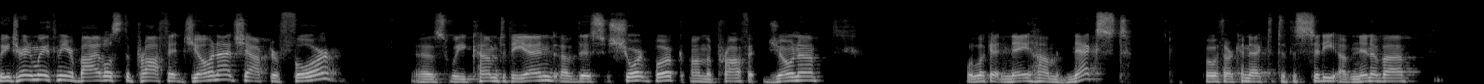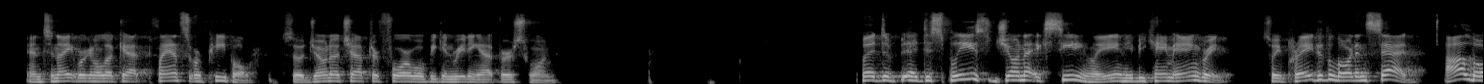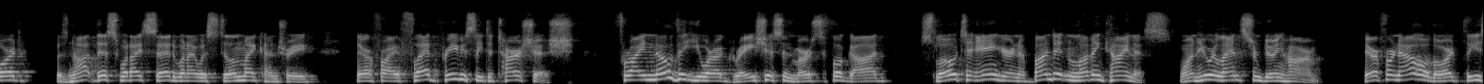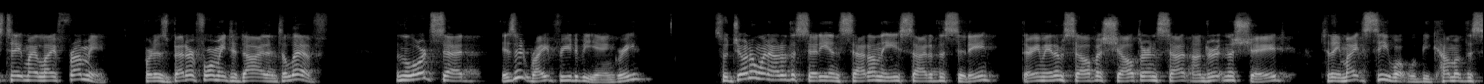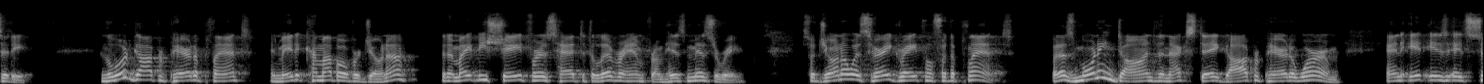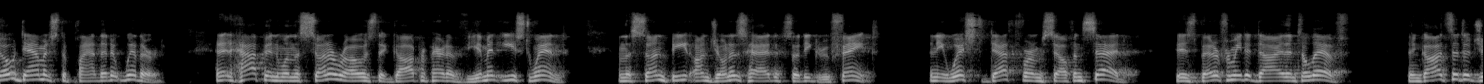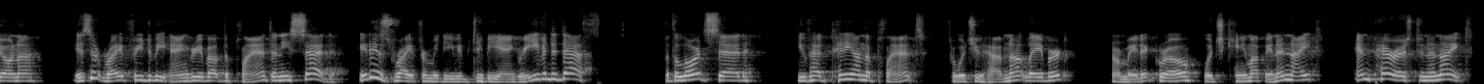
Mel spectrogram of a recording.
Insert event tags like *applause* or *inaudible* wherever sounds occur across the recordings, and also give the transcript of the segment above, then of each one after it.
We can turn with me your Bibles to the prophet Jonah, chapter 4, as we come to the end of this short book on the prophet Jonah. We'll look at Nahum next. Both are connected to the city of Nineveh. And tonight we're going to look at plants or people. So, Jonah chapter 4, we'll begin reading at verse 1. But it displeased Jonah exceedingly, and he became angry. So he prayed to the Lord and said, Ah, Lord, was not this what I said when I was still in my country? Therefore I fled previously to Tarshish. For I know that you are a gracious and merciful God, slow to anger and abundant in loving kindness, one who relents from doing harm. Therefore now, O Lord, please take my life from me, for it is better for me to die than to live. Then the Lord said, Is it right for you to be angry? So Jonah went out of the city and sat on the east side of the city. There he made himself a shelter and sat under it in the shade, till he might see what would become of the city. And the Lord God prepared a plant and made it come up over Jonah, that it might be shade for his head to deliver him from his misery. So Jonah was very grateful for the plant. But as morning dawned the next day, God prepared a worm, and it is it so damaged the plant that it withered. And it happened when the sun arose that God prepared a vehement east wind and the sun beat on Jonah's head so that he grew faint. Then he wished death for himself and said, It is better for me to die than to live. Then God said to Jonah, Is it right for you to be angry about the plant? And he said, It is right for me to be, to be angry, even to death. But the Lord said, You've had pity on the plant, for which you have not labored, nor made it grow, which came up in a night and perished in a night.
